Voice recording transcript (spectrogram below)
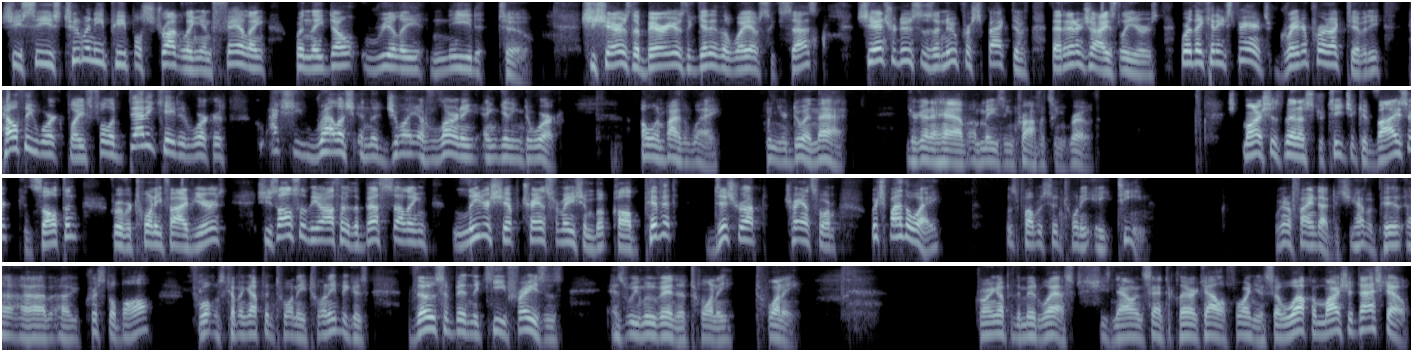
She sees too many people struggling and failing when they don't really need to. She shares the barriers that get in the way of success. She introduces a new perspective that energizes leaders where they can experience greater productivity, healthy workplace full of dedicated workers who actually relish in the joy of learning and getting to work. Oh, and by the way, when you're doing that, you're going to have amazing profits and growth. Marcia's been a strategic advisor, consultant for over 25 years. She's also the author of the best selling leadership transformation book called Pivot, Disrupt, Transform, which, by the way, was published in 2018. We're going to find out. Did she have a, uh, a crystal ball for what was coming up in 2020? Because those have been the key phrases as we move into 2020 growing up in the Midwest. She's now in Santa Clara, California. So, welcome, Marcia Daszko.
